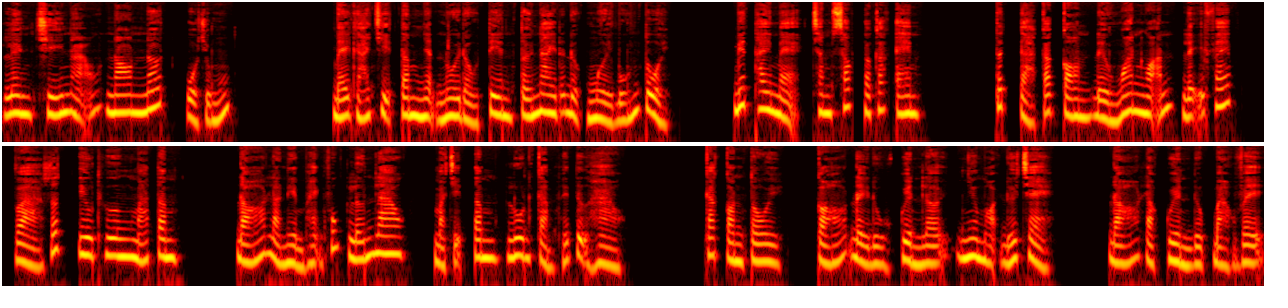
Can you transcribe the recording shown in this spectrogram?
lên trí não non nớt của chúng. Bé gái chị Tâm nhận nuôi đầu tiên tới nay đã được 14 tuổi, biết thay mẹ chăm sóc cho các em. Tất cả các con đều ngoan ngoãn, lễ phép và rất yêu thương má Tâm. Đó là niềm hạnh phúc lớn lao mà chị Tâm luôn cảm thấy tự hào. Các con tôi có đầy đủ quyền lợi như mọi đứa trẻ. Đó là quyền được bảo vệ,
